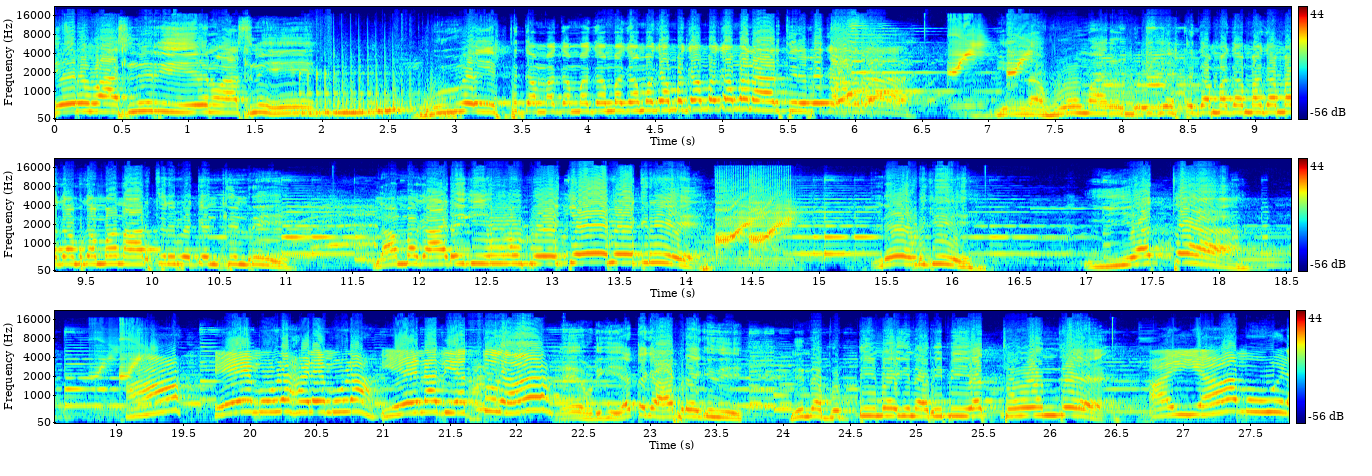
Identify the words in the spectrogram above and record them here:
ಏನು ವಾಸನೆ ರೀ ಏನು ವಾಸನೆ ಹೂವೇ ಎಷ್ಟು ಗಮ ಗಮ ಗಮ ಗಮ ಗಮ ಗಮ ಗಮ ಆಡ್ತಿರ್ಬೇಕಾದ್ರ ಇನ್ನ ಹೂ ಮಾರೋ ಹುಡುಗಿ ಎಷ್ಟು ಗಮ ಗಮ ಗಮ ಗಮ ಗಮ ಆಡ್ತಿರ್ಬೇಕಂತೀನ್ರಿ ನಮ್ಮ ಗಾಡಿಗೆ ಹೂ ಬೇಕೇ ಬೇಕ್ರಿ ಲೇ ಹುಡುಗಿ ಎತ್ತ ಹಾ ಏ ಮೂಳ ಹಳೆ ಮೂಳ ಏನದು ಎತ್ತದ? ಏ ಹುಡುಗಿ ಎಟ್ಟ ಗಾಬರಿ ಆಗಿದಿ. ನಿನ್ನ ಬುಟ್ಟಿ ಮ್ಯಾಗಿನ ಅರಿಬಿ ಎತ್ತು ಅಂದೆ. ಅಯ್ಯ ಮೂಳ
